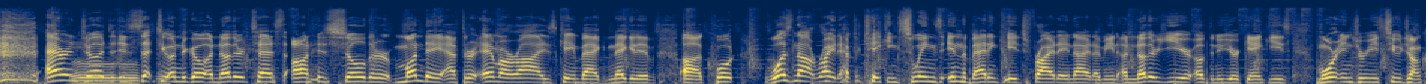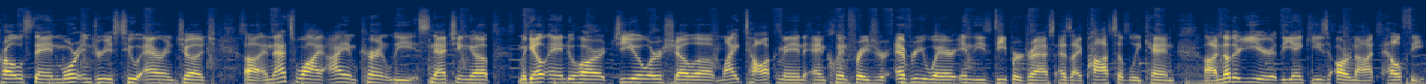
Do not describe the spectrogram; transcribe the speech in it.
Aaron Judge is set to undergo another test on his shoulder Monday after MRIs came back negative. Uh, quote, was not right after taking swings in the batting cage Friday night. I mean, another year of the New York Yankees. More injuries to Giancarlo Stanton, more injuries to Aaron Judge. Uh, and that's why I am currently snatching up Miguel Andujar, Gio Urshela, Mike Tauchman, and Clint Frazier everywhere in these deeper drafts as I possibly can. Uh, another year, the Yankees are not healthy.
